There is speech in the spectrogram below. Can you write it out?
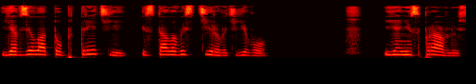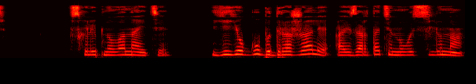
Я взяла топ третий и стала выстирывать его. «Я не справлюсь», — всхлипнула Найти. Ее губы дрожали, а изо рта тянулась слюна.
